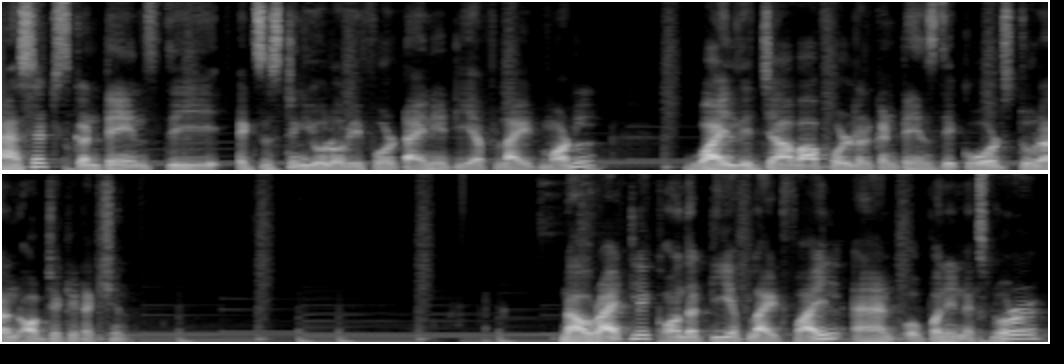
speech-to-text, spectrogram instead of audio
Assets contains the existing YOLO v4 Tiny TF Lite model, while the Java folder contains the codes to run object detection. Now right click on the TF Lite file and open in Explorer.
